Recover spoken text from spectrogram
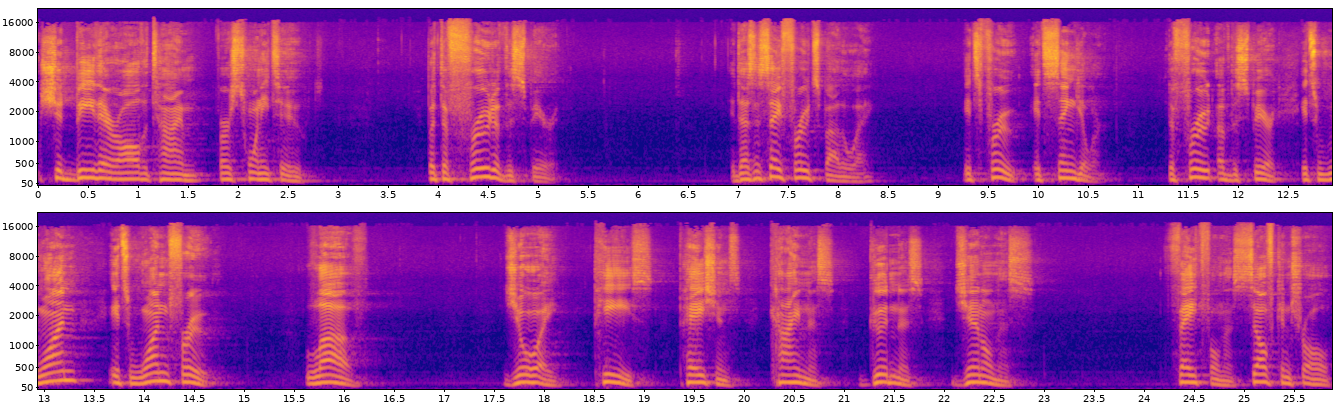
should be there all the time. Verse 22 but the fruit of the Spirit. It doesn't say fruits, by the way. It's fruit, it's singular. The fruit of the Spirit. It's one, it's one fruit. Love, joy, peace, patience, kindness, goodness, gentleness, faithfulness, self control.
